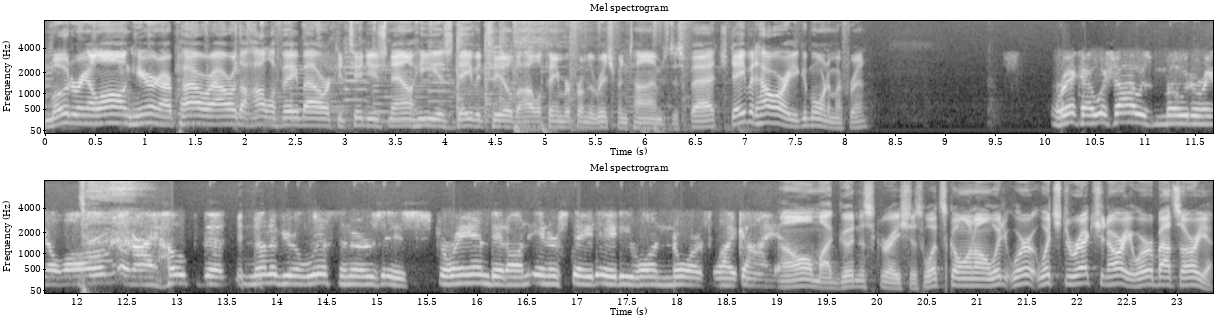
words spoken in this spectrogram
Motoring along here in our Power Hour, the Hall of Fame Hour continues now. He is David Teel, the Hall of Famer from the Richmond Times Dispatch. David, how are you? Good morning, my friend. Rick, I wish I was motoring along, and I hope that none of your listeners is stranded on Interstate 81 North like I am. Oh my goodness gracious! What's going on? Which, where, which direction are you? Whereabouts are you?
